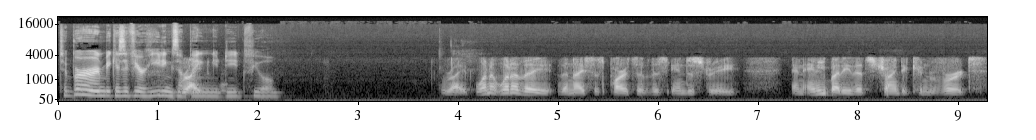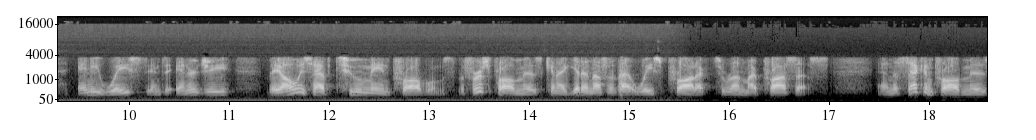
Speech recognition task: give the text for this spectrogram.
to burn. Because if you're heating something, right. you need fuel. Right. One of, one of the, the nicest parts of this industry, and anybody that's trying to convert any waste into energy, they always have two main problems. The first problem is can I get enough of that waste product to run my process? And the second problem is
